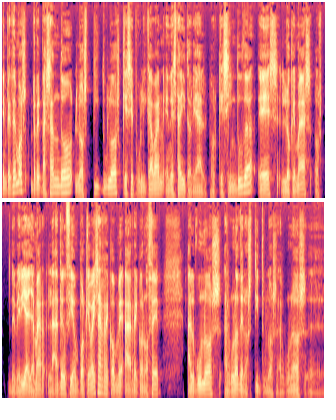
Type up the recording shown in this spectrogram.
Empecemos repasando los títulos que se publicaban en esta editorial, porque sin duda es lo que más os debería llamar la atención, porque vais a, reconocer algunos, algunos de los títulos, algunos eh,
